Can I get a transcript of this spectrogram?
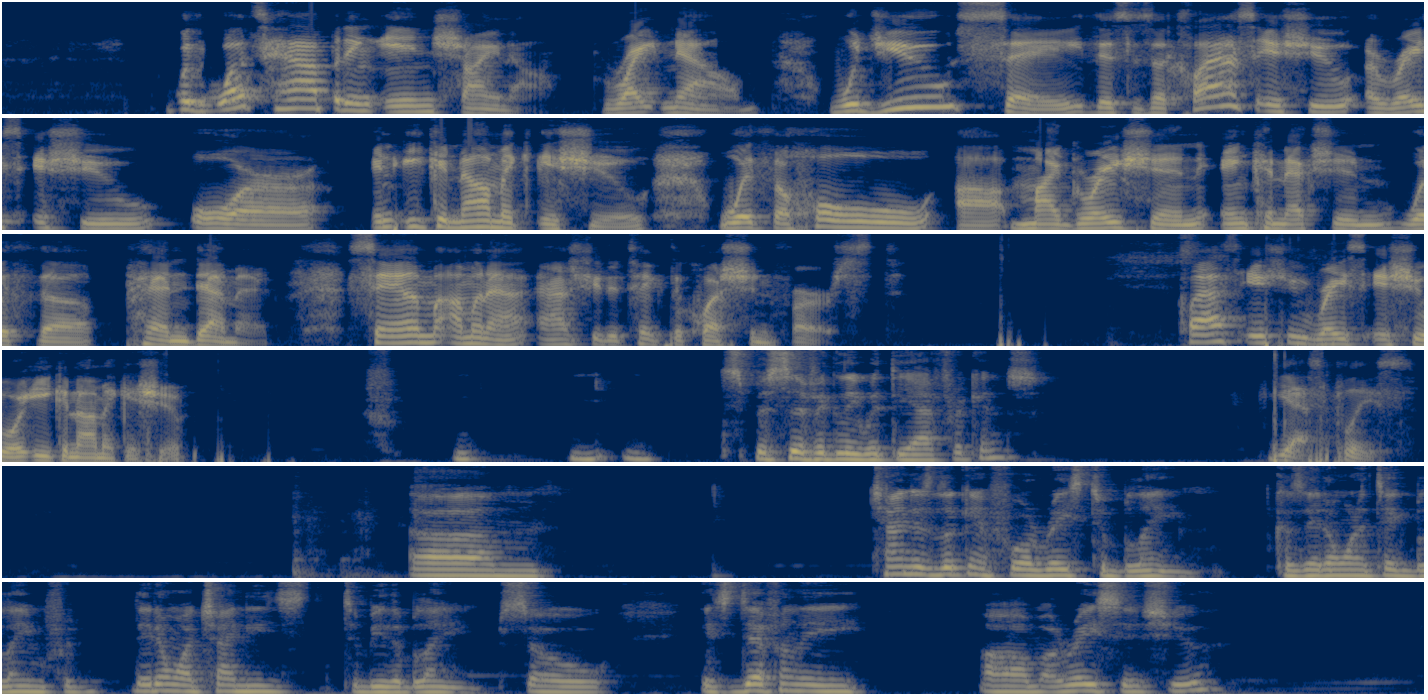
With what's happening in China right now, would you say this is a class issue, a race issue, or an economic issue with the whole uh, migration in connection with the pandemic? Sam, I'm going to ask you to take the question first. Class issue, race issue, or economic issue? Specifically with the Africans, Yes, please. Um, China's looking for a race to blame because they don't want to take blame for. They don't want Chinese to be the blame. So it's definitely um, a race issue.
